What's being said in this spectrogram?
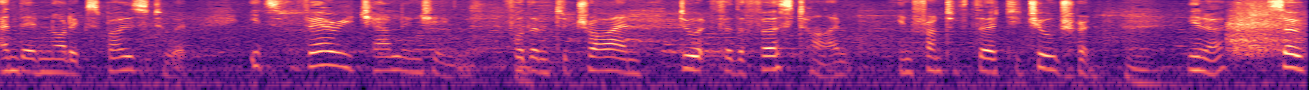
and they're not exposed to it, it's very challenging for hmm. them to try and do it for the first time in front of 30 children. Hmm. You know, so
